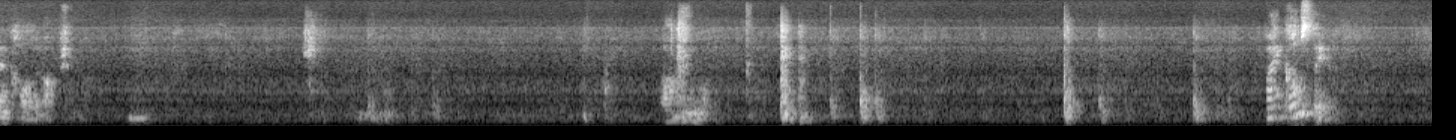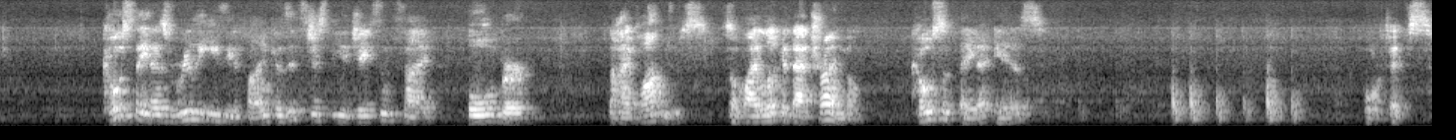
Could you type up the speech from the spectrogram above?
and call it option one. Option one. Find cos theta. Theta is really easy to find because it's just the adjacent side over the hypotenuse. So if I look at that triangle, cos of theta is 4 fifths,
